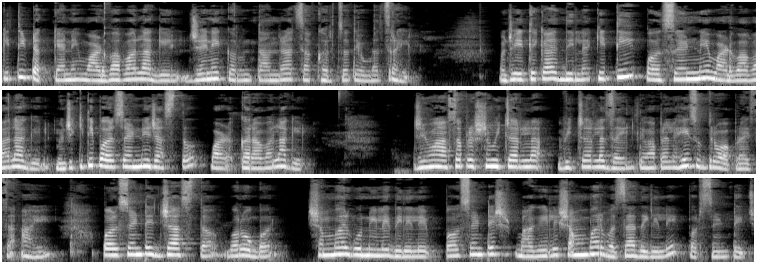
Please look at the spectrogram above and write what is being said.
किती टक्क्याने वाढवावा लागेल जेणेकरून तांदळाचा खर्च तेवढाच राहील? म्हणजे इथे काय दिलं किती पर्सेंटने वाढवावा लागेल. म्हणजे किती पर्सेंटने जास्त वाढ करावा लागेल. जेव्हा असा प्रश्न विचारला विचारला जाईल तेव्हा आपल्याला हे सूत्र वापरायचं आहे. पर्सेंटेज जास्त बरोबर शंभर गुणिले दिलेले पर्सेंटेज भागिले शंभर वजा दिलेले पर्सेंटेज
